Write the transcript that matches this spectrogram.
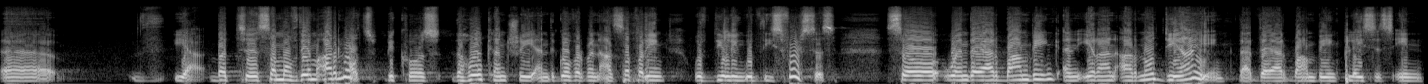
Uh, Yeah, but uh, some of them are not because the whole country and the government are suffering with dealing with these forces. So when they are bombing, and Iran are not denying that they are bombing places in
